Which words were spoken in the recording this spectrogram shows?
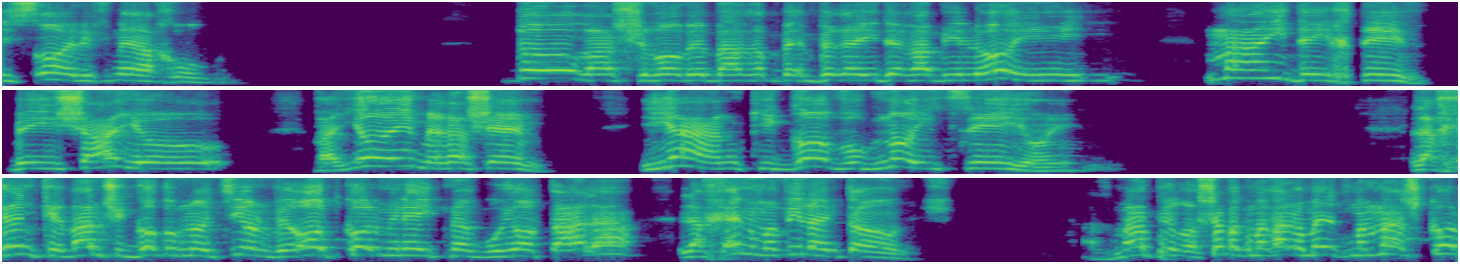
ישראל לפני החוג. דור אשרו ברי דרבי לואי, מאי דכתיב בישעיו, ויאמר השם, יען כי גובו בנוי ציון. לכן, כיוון שגובו בנוי ציון ועוד כל מיני התנהגויות הלאה, לכן הוא מביא להם את העונש. אז מה הפירוש? עכשיו הגמרא לומדת ממש כל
